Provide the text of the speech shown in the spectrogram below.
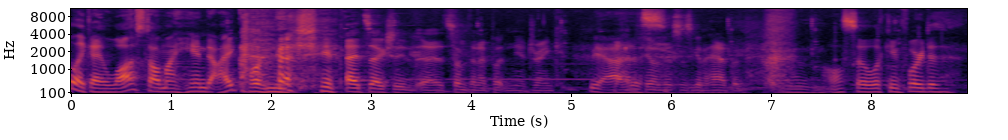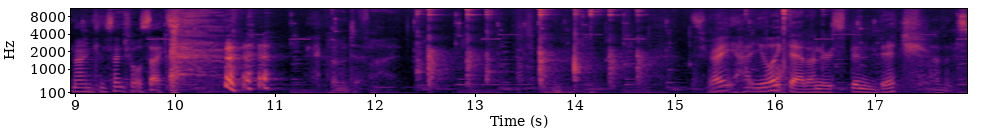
like I lost all my hand-eye coordination. That's actually uh, something I put in your drink. Yeah, I had a feeling this was gonna happen. I'm also looking forward to non-consensual sex. That's right. How you like that underspin, bitch? Elevens.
